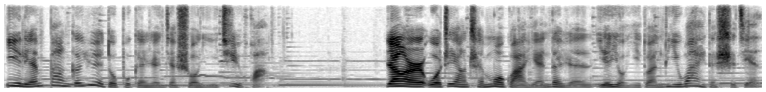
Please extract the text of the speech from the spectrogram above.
一连半个月都不跟人家说一句话。然而，我这样沉默寡言的人也有一段例外的时间，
